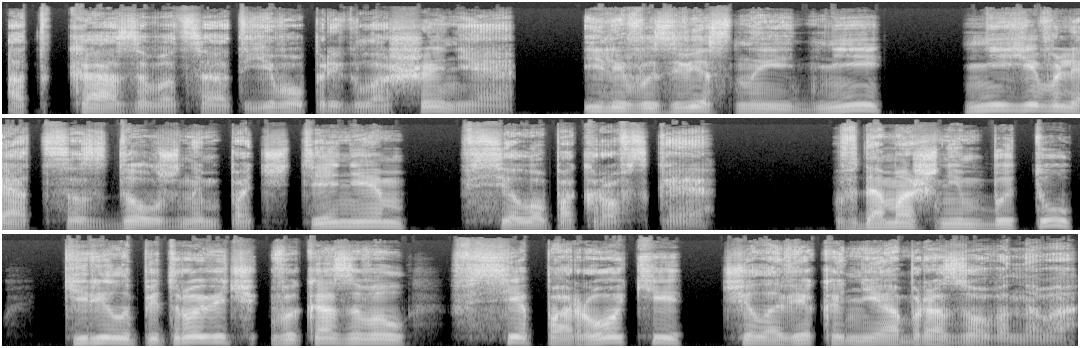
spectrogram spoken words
отказываться от его приглашения или в известные дни не являться с должным почтением в село Покровское. В домашнем быту Кирилл Петрович выказывал все пороки человека необразованного.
